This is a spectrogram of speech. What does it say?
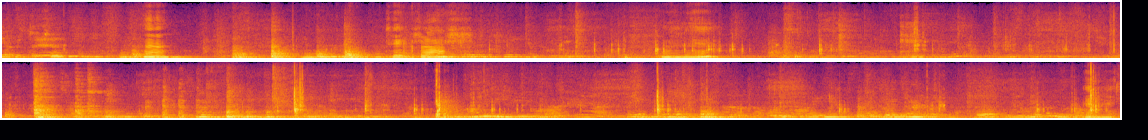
Yürüteceğim. Hı. Tekrar Evet.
